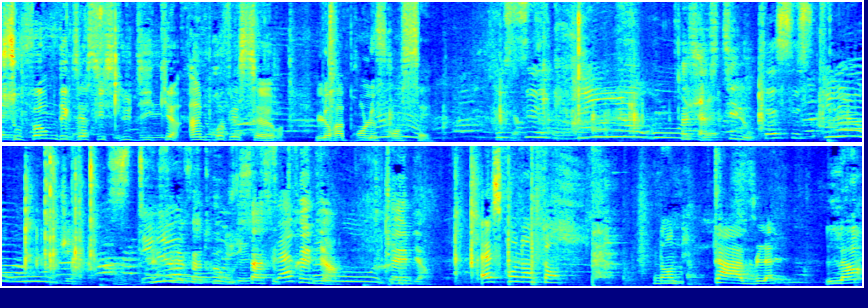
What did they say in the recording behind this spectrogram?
sous forme d'exercice ludique, un professeur leur apprend le français. Ça, c'est rouge. Ça, c'est un stylo. Ça, c'est stylo rouge. Stylo le feutre rouge. Ça, c'est très bien. Très bien. Est-ce qu'on entend dans table? Là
